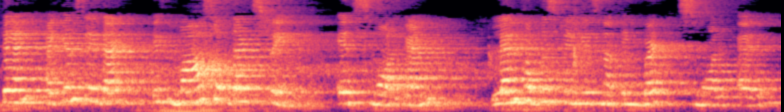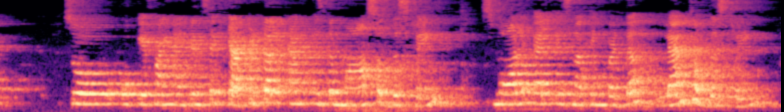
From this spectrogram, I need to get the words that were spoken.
Then I can say that if mass of that string is small m, length of the string is nothing but small l. So, okay fine, I can say capital M is the mass of the string, small l is nothing but the length of the string.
